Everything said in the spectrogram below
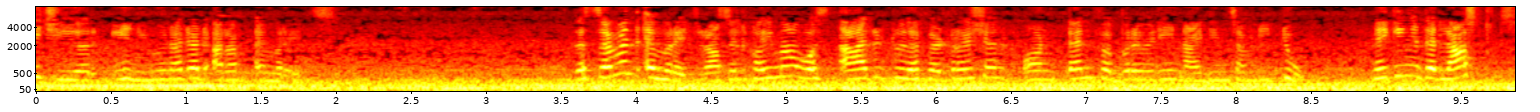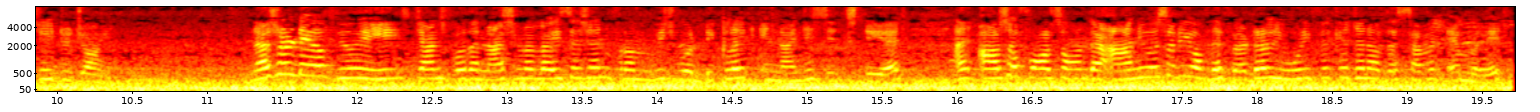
each year in United Arab Emirates. The seventh emirate, Ras Al Khaimah, was added to the federation on 10 February 1972, making it the last state to join. National Day of UAE stands for the nationalization from which were declared in 1968 and also falls on the anniversary of the federal unification of the seven emirates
